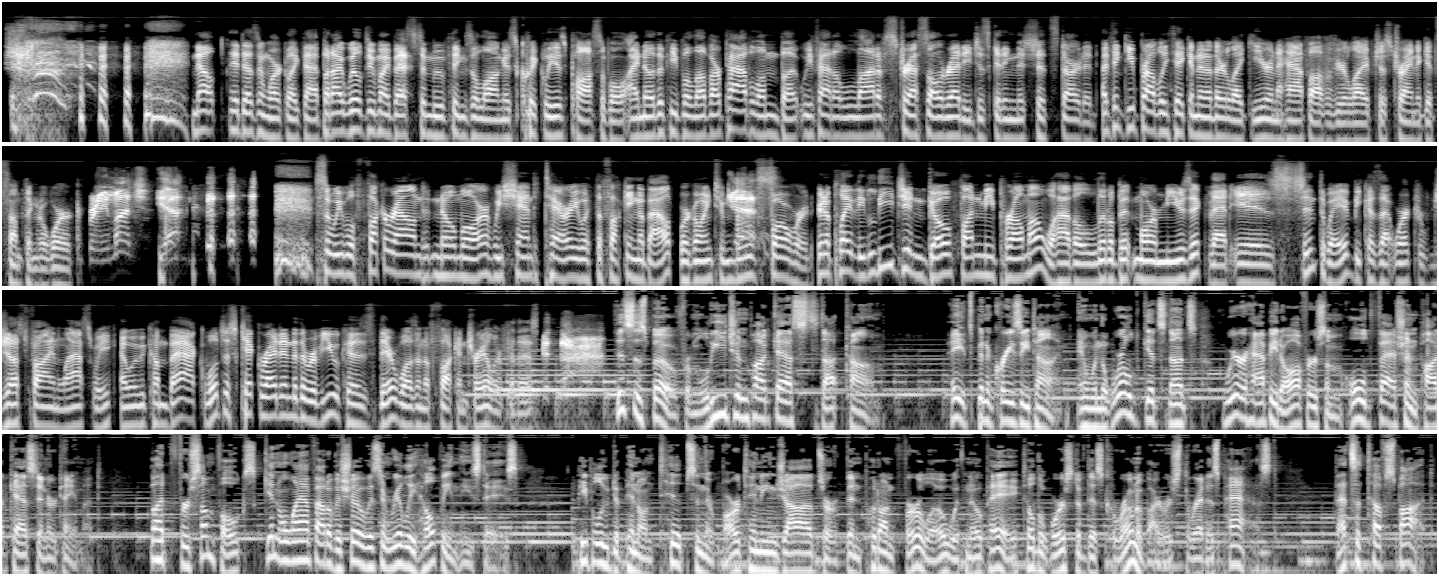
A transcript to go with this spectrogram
no, it doesn't work like that. But I will do my best to move things along as quickly as possible. I know that people love our pablum, but we've had a lot of stress already just getting this shit started. I think you've probably taken another like year and a half off of your life just trying to get something to work. Pretty much, yeah. So we will fuck around no more. We shan't tarry with the fucking about. We're going to move forward. We're going to play the Legion GoFundMe promo. We'll have a little bit more music that is synthwave because that worked just fine last week. And when we come back, we'll just kick right into the review because there wasn't a fucking trailer for this. This is Bo from LegionPodcasts.com. Hey, it's been a crazy time, and when the world gets nuts, we're happy to offer some old fashioned podcast entertainment. But for some folks, getting a laugh out of a show isn't really helping these days. People who depend on tips in their bartending jobs or have been put on furlough with no pay till the worst of this coronavirus threat has passed. That's a tough spot.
